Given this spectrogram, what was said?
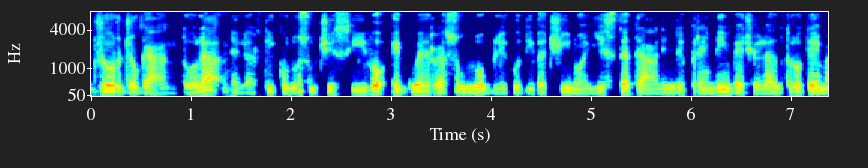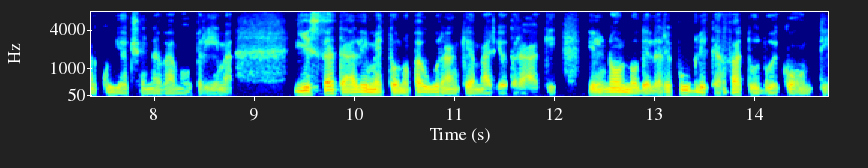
Giorgio Gantola, nell'articolo successivo, e guerra sull'obbligo di vaccino agli statali, riprende invece l'altro tema a cui accennavamo prima, gli statali mettono paura anche a Mario Draghi. Il nonno della Repubblica ha fatto due conti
